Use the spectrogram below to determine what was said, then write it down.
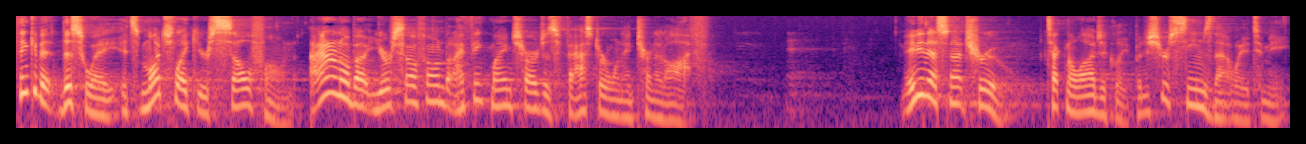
Think of it this way it's much like your cell phone. I don't know about your cell phone, but I think mine charges faster when I turn it off. Maybe that's not true technologically, but it sure seems that way to me.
